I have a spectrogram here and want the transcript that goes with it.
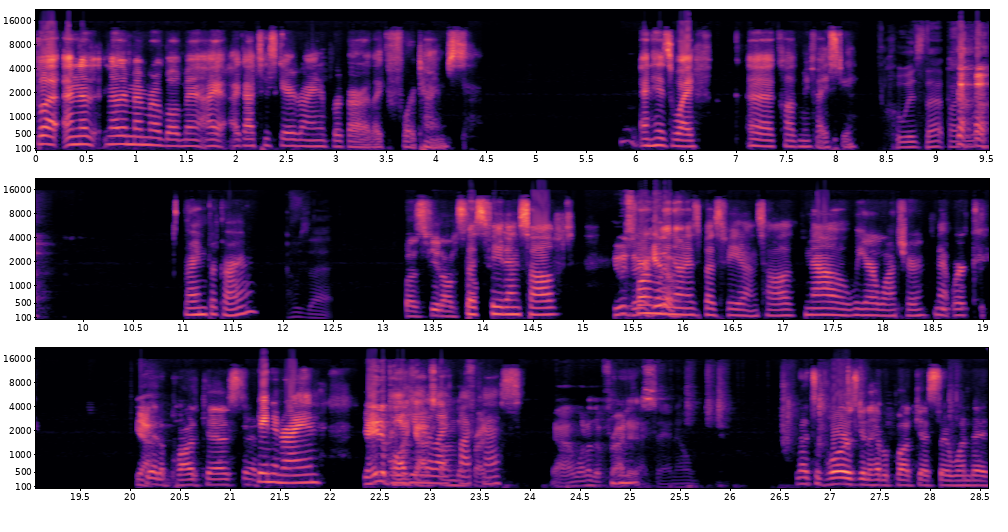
But another another memorable moment, I, I got to scare Ryan Bergara like four times. And his wife uh, called me feisty. Who is that by the way? Ryan Bergara? Who's that? BuzzFeed on BuzzFeed Unsolved. he was Formerly known as BuzzFeed Unsolved. Now We Are Watcher Network. Yeah. He had yeah, a podcast. there. Shane and Ryan. yeah, he had a he had podcast a live on the Friday. podcast. Yeah, one of the I Fridays. say I know. Nights of Horror is going to have a podcast there one day.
